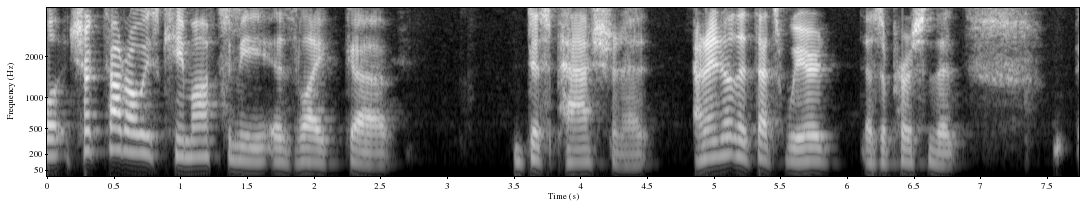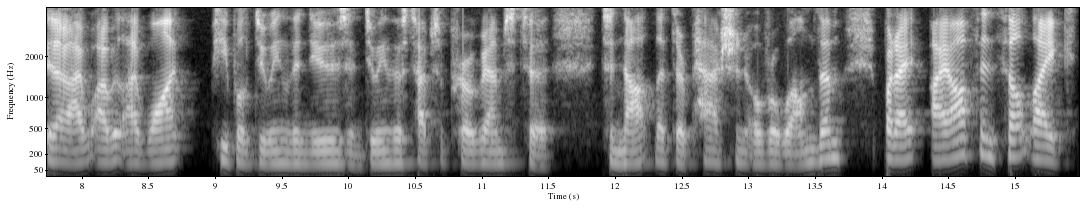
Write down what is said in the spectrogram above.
Well, Chuck Todd always came off to me as like uh, dispassionate, and I know that that's weird as a person that you know I, I, I want people doing the news and doing those types of programs to to not let their passion overwhelm them. But I I often felt like.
